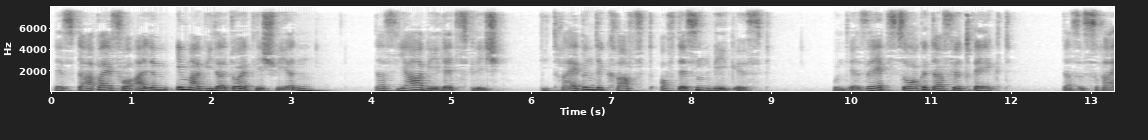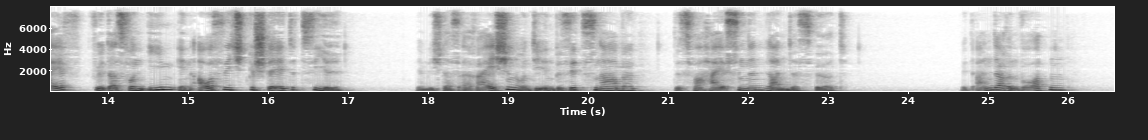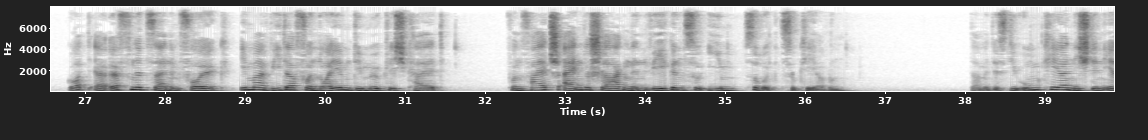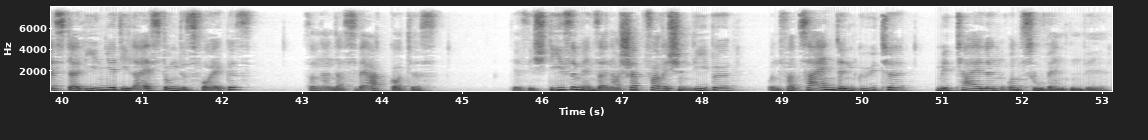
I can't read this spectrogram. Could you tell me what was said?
lässt dabei vor allem immer wieder deutlich werden, dass Jahwe letztlich die treibende Kraft auf dessen Weg ist und er selbst Sorge dafür trägt, dass es reif für das von ihm in Aussicht gestellte Ziel, nämlich das Erreichen und die Inbesitznahme des verheißenen Landes wird. Mit anderen Worten, Gott eröffnet seinem Volk immer wieder von neuem die Möglichkeit, von falsch eingeschlagenen Wegen zu ihm zurückzukehren. Damit ist die Umkehr nicht in erster Linie die Leistung des Volkes, sondern das Werk Gottes, der sich diesem in seiner schöpferischen Liebe und verzeihenden Güte mitteilen und zuwenden will.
